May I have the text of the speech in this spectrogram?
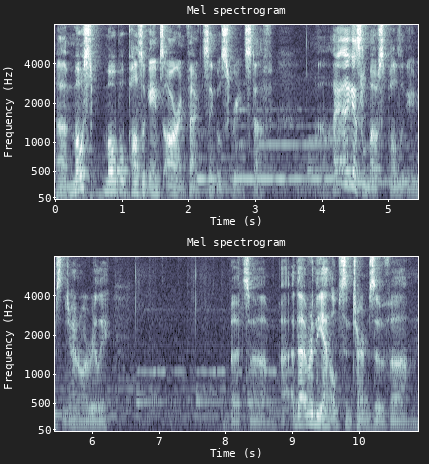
Uh, most mobile puzzle games are, in fact, single screen stuff. Uh, I, I, guess most puzzle games in general, really. But um, uh, that really helps in terms of, um,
